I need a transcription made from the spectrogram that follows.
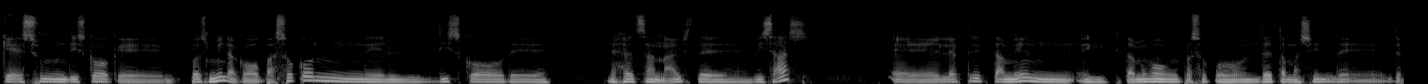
que es un disco que, pues mira, como pasó con el disco de, de Heads and Knives de Visage, eh, Electric también, y también como me pasó con Data Machine de, de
